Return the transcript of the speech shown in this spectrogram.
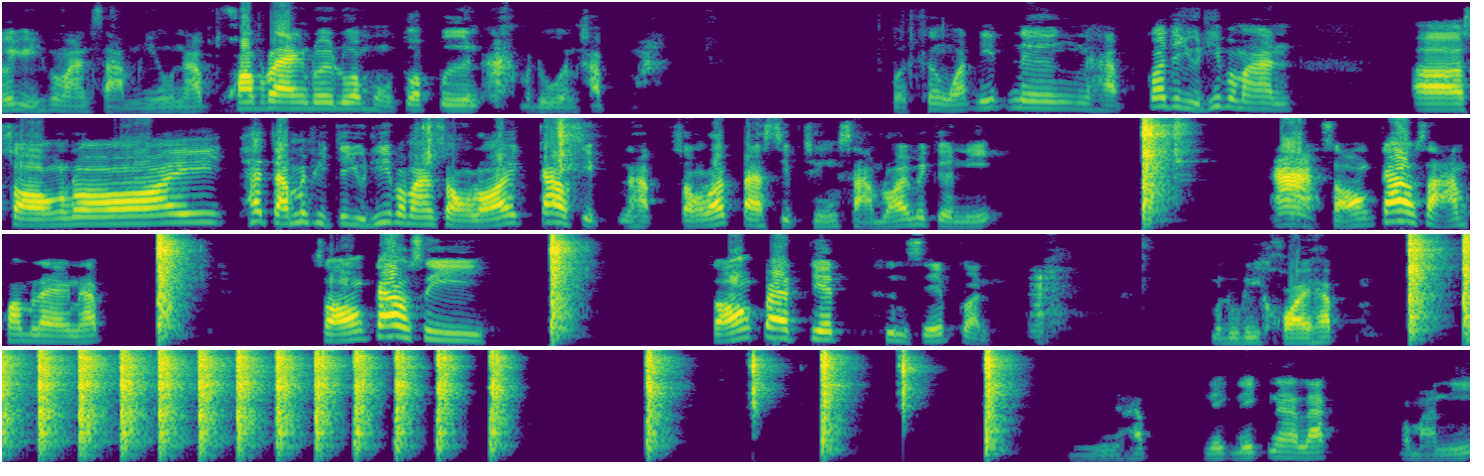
ก็อยู่ที่ประมาณสามนิ้วนะครับความแรงโดยรวมของตัวปืนอะมาดูกันครับมาเปิดเครื่องวัดนิดนึงนะครับ ก็จะอยู่ที่ประมาณ สองร้อยถ้าจำไม่ผิดจะอยู่ที่ประมาณสองร้อยเก้าสิบนะครับสองร้อยแปดสิบถึงสามร้อยไม่เกินนี้ อ่าสองเก้าสามความแรงนะครับสองเก้าสี่สองแปดเจ็ดขึ้นเซฟก่อนอะมาดูรีคอยครับ นี่นะครับ เล็กๆ น่ารักประมาณนี้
